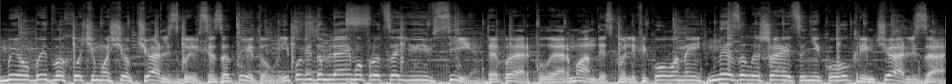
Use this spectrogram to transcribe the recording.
Ми обидва хочемо, щоб Чарльз збився за титул, і повідомляємо про це UFC. Тепер, коли Арман дискваліфікований, не залишається нікого крім Чарльза.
